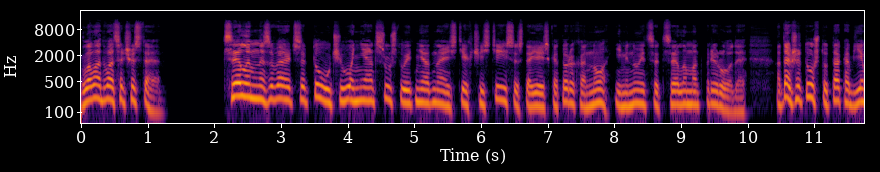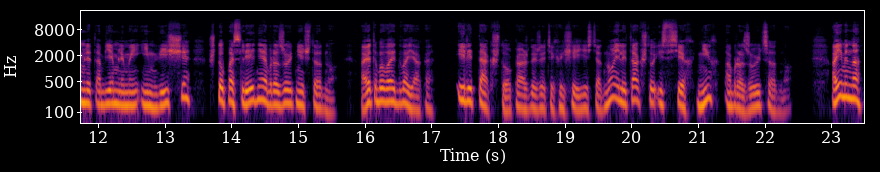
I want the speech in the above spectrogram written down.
Глава 26. Целым называется то, у чего не отсутствует ни одна из тех частей, состоя из которых оно именуется целым от природы, а также то, что так объемлет объемлемые им вещи, что последнее образует нечто одно. А это бывает двояко. Или так, что каждая из этих вещей есть одно, или так, что из всех них образуется одно. А именно,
